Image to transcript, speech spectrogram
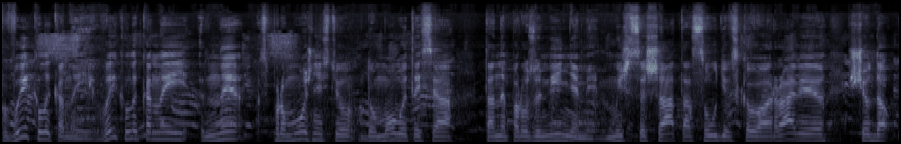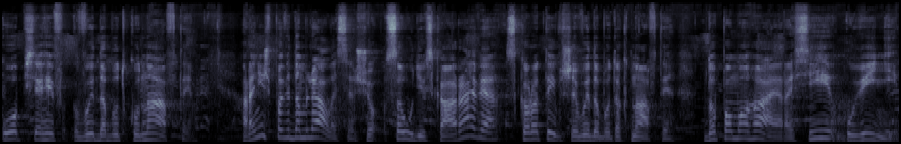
викликаний, викликаний неспроможністю домовитися та непорозуміннями між США та Саудівською Аравією щодо обсягів видобутку нафти. Раніше повідомлялося, що Саудівська Аравія, скоротивши видобуток нафти, допомагає Росії у війні.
